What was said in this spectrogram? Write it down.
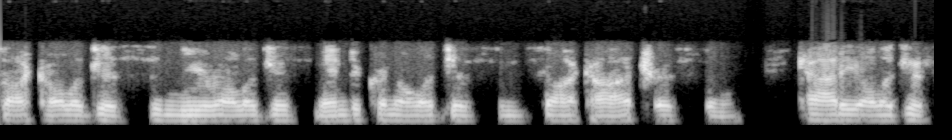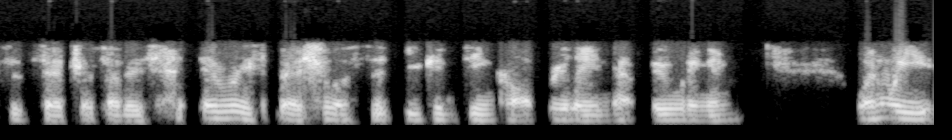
psychologists and neurologists and endocrinologists and psychiatrists and cardiologists, etc. So there's every specialist that you can think of really in that building. And when we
